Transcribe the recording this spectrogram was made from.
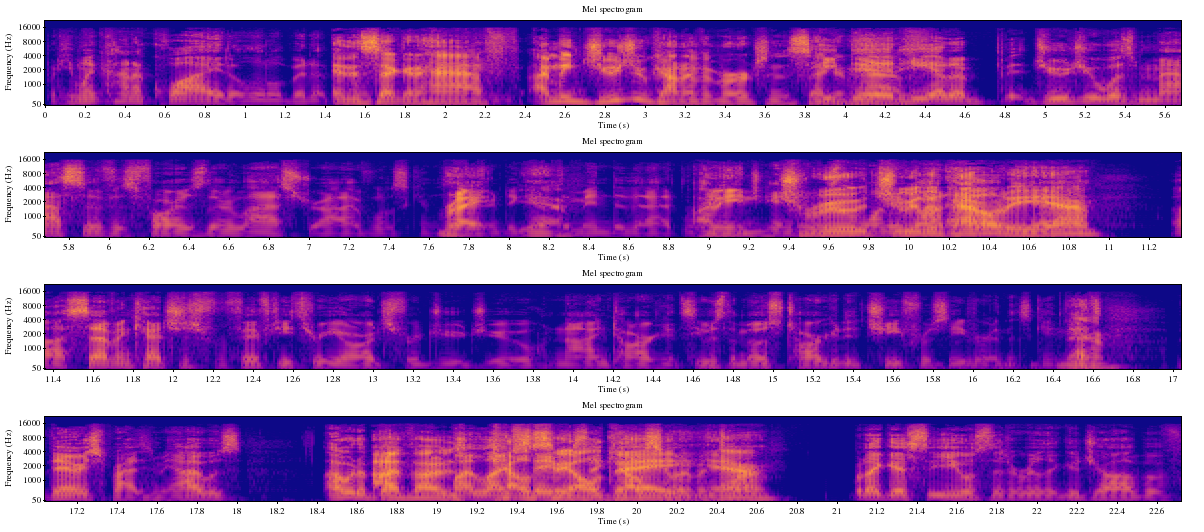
but he went kind of quiet a little bit at in the second game. half. I mean, Juju kind of emerged in the second he did. half. He had a Juju was massive as far as their last drive was concerned Right, to get yeah. them into that. I mean, range. And drew who drew the penalty. yeah. Uh, seven catches for 53 yards for Juju, nine targets. He was the most targeted Chief receiver in this game. That's Yeah. very surprising to me. I was, I would have I thought it was my life Kelce savings all that Kelce day. would have been Yeah. tar- But I guess the Eagles did a really good job of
